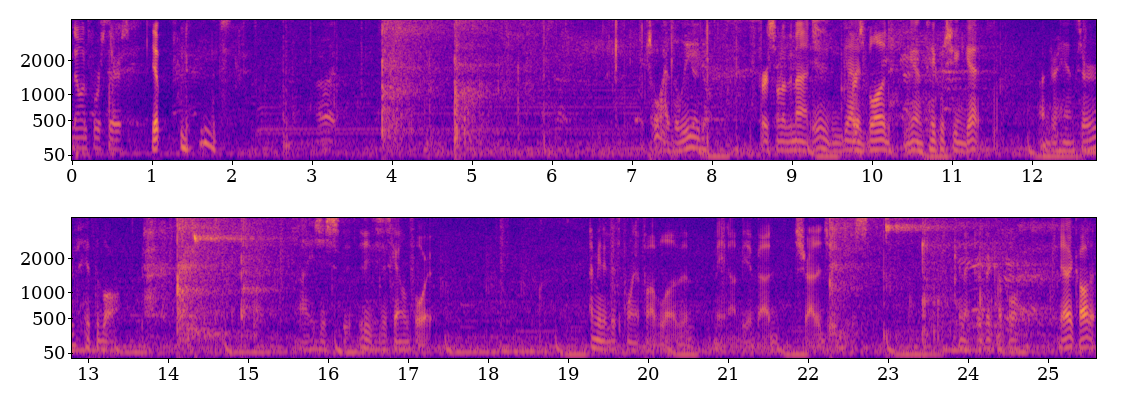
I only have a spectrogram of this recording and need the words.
No unforced errors. Yep. It's- All right. Joel has a lead. First one of the match. Dude, you gotta- First blood. You're gonna take what you can get. Underhand serve, hit the ball. Uh, he's just he's just going for it. I mean, at this point at five that may not be a bad strategy. Just connect with a couple. Yeah, I caught it.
